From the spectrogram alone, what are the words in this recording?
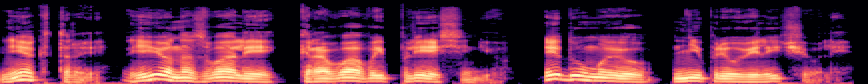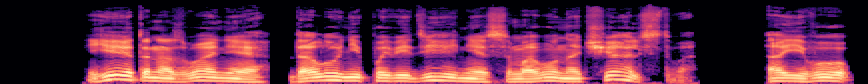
Некоторые ее назвали «кровавой плесенью», и, думаю, не преувеличивали. Ей это название дало не поведение самого начальства, а его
